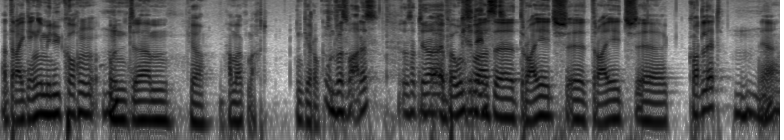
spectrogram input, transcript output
ein Drei-Gänge-Menü kochen und ähm, ja, haben wir gemacht und gerockt. Und was war das? Was habt ihr Äh, bei uns war es äh, Dry-Age äh, Dry -Age, äh, Kotelett, ja,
